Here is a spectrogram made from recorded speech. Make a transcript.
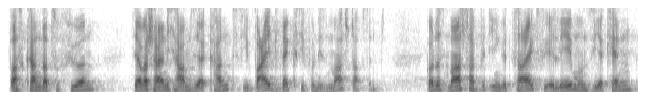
was kann dazu führen? Sehr wahrscheinlich haben sie erkannt, wie weit weg sie von diesem Maßstab sind. Gottes Maßstab wird ihnen gezeigt für ihr Leben und sie erkennen,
